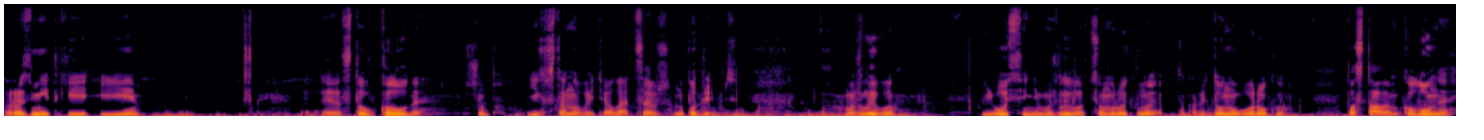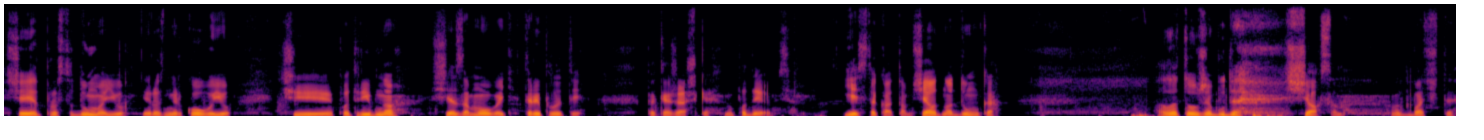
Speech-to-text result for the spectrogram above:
розмітці і е, стов колони, щоб їх встановити. Але це вже ну, подивимось. Можливо, і осінню, можливо, в цьому році, ну, як то кажуть, до Нового року поставимо колони. Ще я просто думаю і розмірковую, чи потрібно ще замовити три плити ПКЖшки. Ну, подивимося. Є така там ще одна думка. Але то вже буде з часом. От бачите,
